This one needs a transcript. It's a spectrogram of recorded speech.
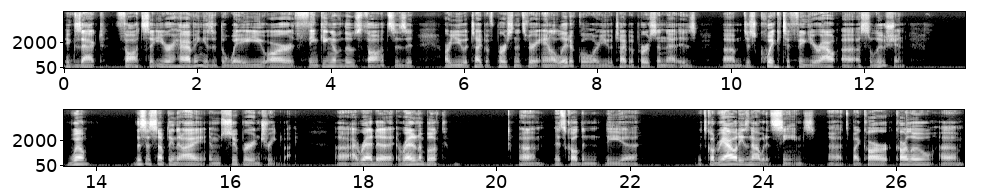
exact thoughts that you're having? Is it the way you are thinking of those thoughts? Is it are you a type of person that's very analytical? Are you a type of person that is um, just quick to figure out a, a solution? Well, this is something that I am super intrigued by. Uh, I read uh, read in a book. Um, it's called the the uh, it's called Reality is Not What It Seems. Uh, it's by Car- Carlo um,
